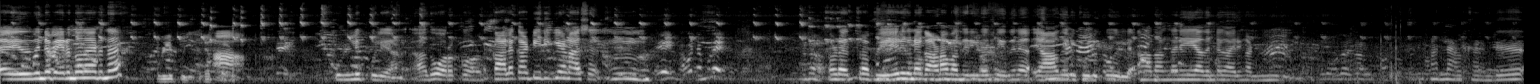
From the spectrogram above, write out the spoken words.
ഇതിന്റെ പേരെന്തോന്നായിരുന്നു. ആ. പുള്ളിപ്പുലിയാണ്. അത് ഉറക്കമാണ്. കാലക്കാട്ടിയിരിക്കുകയാണ് ആശൻ. ഉം. അവിടെ എത്ര പേര് ഇതിനെ കാണാൻ വന്നിരിക്കുന്നു. പക്ഷെ ഇതിന് യാതൊരു കുലുക്കവും ഇല്ല. അതങ്ങനെ അതിന്റെ കാര്യം കണ്ടിരിക്കുന്നു നല്ല ആൾക്കാരുണ്ട്.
